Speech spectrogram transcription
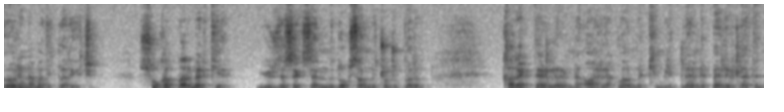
öğrenemedikleri için sokaklar belki yüzde seksenini, doksanını çocukların karakterlerini, ahlaklarını, kimliklerini belirledi.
